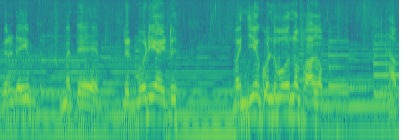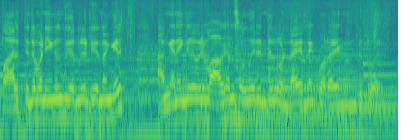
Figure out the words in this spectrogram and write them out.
ഇവരുടെ മറ്റേ ഡെഡ് ബോഡി ആയിട്ട് വഞ്ചിയെ കൊണ്ടുപോകുന്ന ഭാഗം. ആ പാലത്തിന്റെ പണിയെങ്കിലും തീർന്നു കിട്ടിയിരുന്നെങ്കിൽ അങ്ങനെയെങ്കിലും ഒരു വാഹന സൗകര്യം എന്തെങ്കിലും ഉണ്ടായിരുന്നെങ്കിൽ കുറേയെങ്കിലും കിട്ടുമായിരുന്നു.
